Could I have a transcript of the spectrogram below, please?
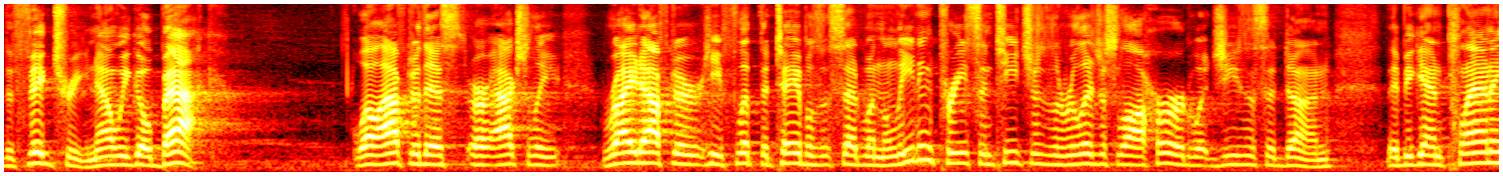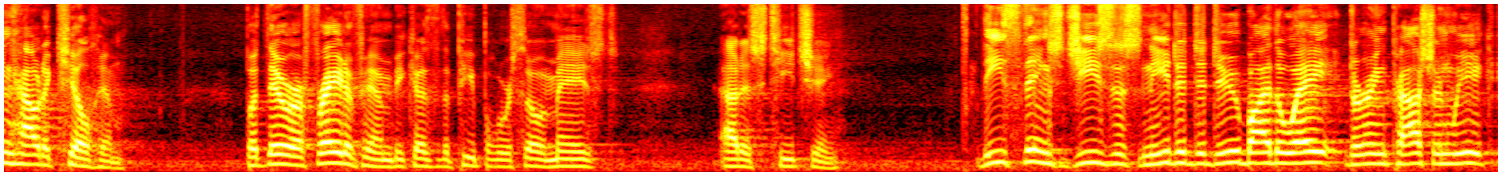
the fig tree. Now we go back. Well, after this, or actually, right after he flipped the tables, it said, When the leading priests and teachers of the religious law heard what Jesus had done, they began planning how to kill him. But they were afraid of him because the people were so amazed at his teaching. These things Jesus needed to do, by the way, during Passion Week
